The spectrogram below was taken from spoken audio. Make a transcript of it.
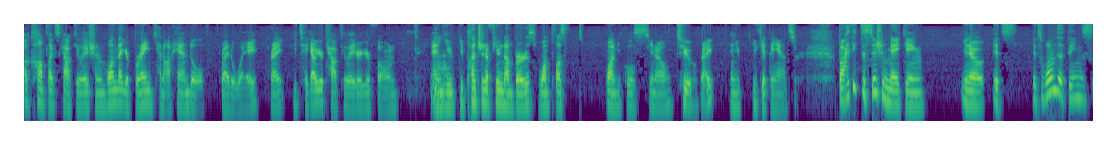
a complex calculation, one that your brain cannot handle right away, right? You take out your calculator, your phone, and mm-hmm. you, you punch in a few numbers, one plus one equals, you know, two, right? And you, you get the answer. But I think decision making, you know, it's it's one of the things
